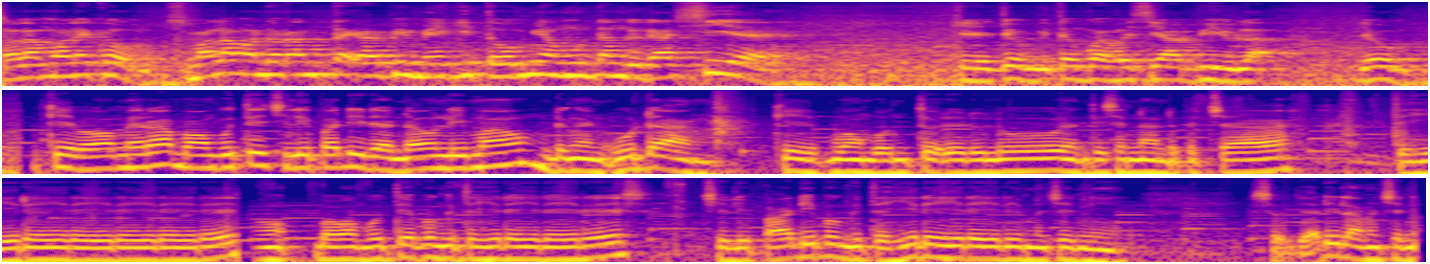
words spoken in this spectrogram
Assalamualaikum. Semalam ada orang tag Abi Maggi Tom yang undang gegasi eh. Okey, jom kita buat versi Abi pula. Jom. Okey, bawang merah, bawang putih, cili padi dan daun limau dengan udang. Okey, buang buntut dia dulu, nanti senang dia pecah. Kita hiris, hiris, hiris, hiris. Oh, Bawang putih pun kita hiris, hiris, hiris. Cili padi pun kita hiris, hiris, hiris macam ni. So, jadilah macam ni.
